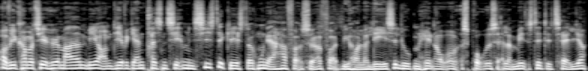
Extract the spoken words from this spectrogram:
og vi kommer til at høre meget mere om det. Jeg vil gerne præsentere min sidste gæst, og hun er her for at sørge for, at vi holder læseluppen hen over sprogets allermindste detaljer,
